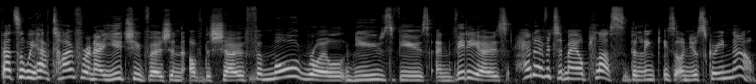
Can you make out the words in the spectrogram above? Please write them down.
That's all we have time for in our YouTube version of the show. For more royal news, views and videos, head over to Mail Plus. The link is on your screen now.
